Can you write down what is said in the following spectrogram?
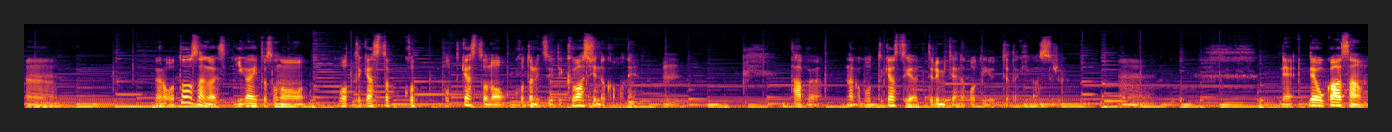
うん。だからお父さんが意外とその、ポッドキャスト、ポッドキャストのことについて詳しいのかもね。うん。多分。なんか、ポッドキャストやってるみたいなこと言ってた気がする。うん。ね。で、お母さん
